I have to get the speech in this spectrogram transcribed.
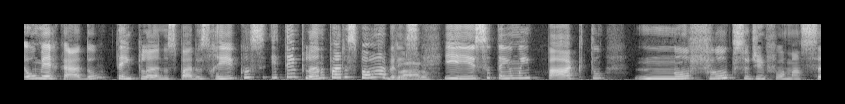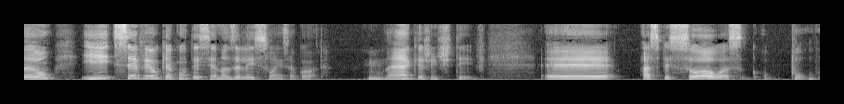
O mercado tem planos para os ricos e tem plano para os pobres. Claro. E isso tem um impacto no fluxo de informação e você vê o que aconteceu nas eleições agora, Uhum. né? Que a gente teve. É, as pessoas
